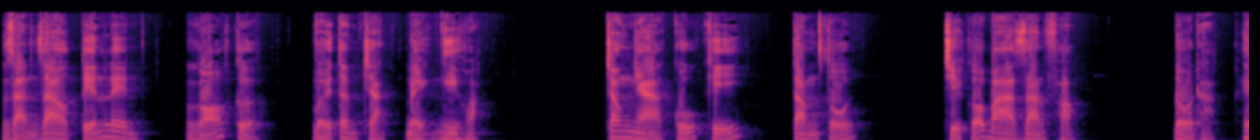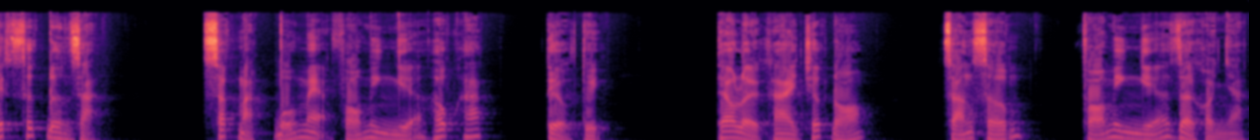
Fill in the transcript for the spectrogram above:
Giản giao tiến lên, gõ cửa với tâm trạng đầy nghi hoặc. Trong nhà cũ kỹ, tăm tối, chỉ có ba gian phòng. Đồ đạc hết sức đơn giản. Sắc mặt bố mẹ Phó Minh Nghĩa hốc hác, tiểu tụy. Theo lời khai trước đó, sáng sớm Phó Minh Nghĩa rời khỏi nhà.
